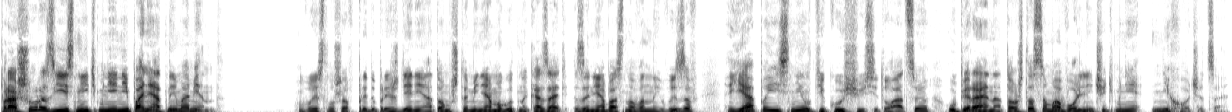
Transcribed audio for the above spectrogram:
Прошу разъяснить мне непонятный момент. Выслушав предупреждение о том, что меня могут наказать за необоснованный вызов, я пояснил текущую ситуацию, упирая на то, что самовольничать мне не хочется.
